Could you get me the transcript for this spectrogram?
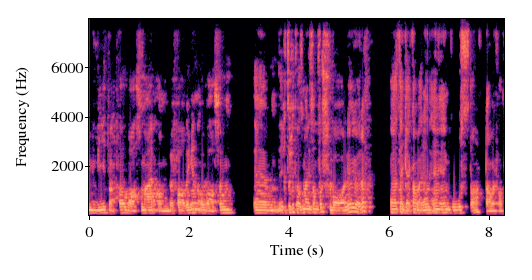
vit i hvert fall hva som er anbefalingen, og hva som, eh, rett og slett, hva som er liksom forsvarlig å gjøre. Jeg tenker jeg kan være en, en god start. da, hvert fall.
